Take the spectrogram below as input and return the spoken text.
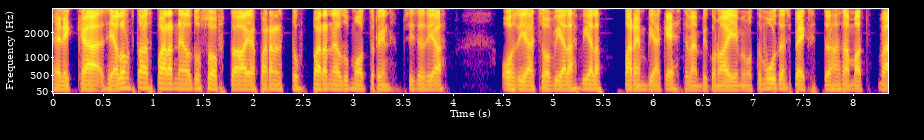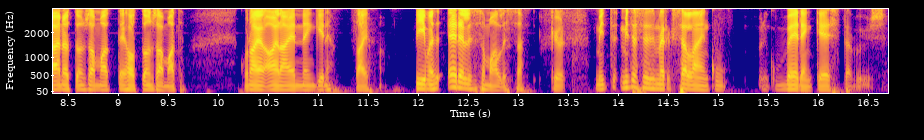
Eli siellä on taas paranneltu softaa ja parannettu, paranneltu moottorin sisäisiä osia, että se on vielä, vielä parempi ja kestävämpi kuin aiemmin, mutta muuten speksit on ihan samat, väännöt on samat, tehot on samat kuin aina, aina ennenkin, tai viime, edellisessä mallissa. Mit, mitäs esimerkiksi sellainen kuin, niin kuin veden kestävyys?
